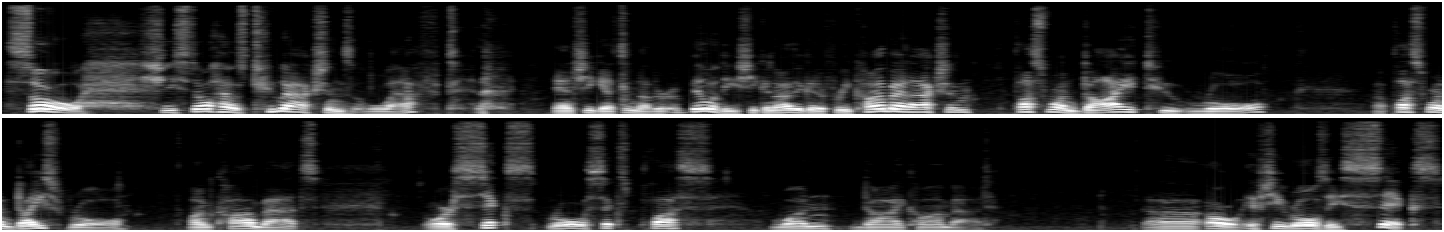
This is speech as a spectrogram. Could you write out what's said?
So, she still has two actions left, and she gets another ability. She can either get a free combat action plus one die to roll, plus one dice roll on combats, or six roll a six plus one die combat. Uh, oh, if she rolls a six,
